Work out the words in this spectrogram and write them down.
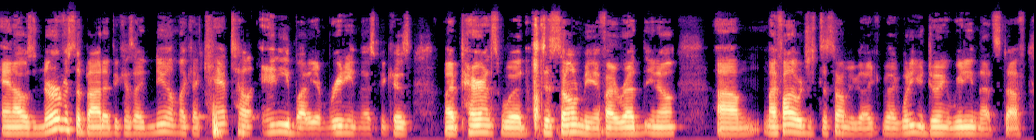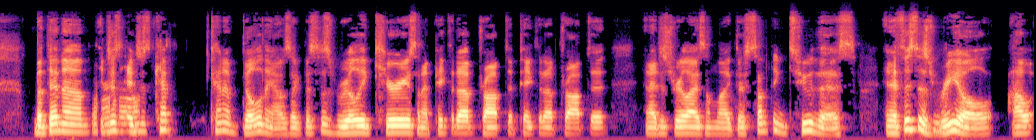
And I was nervous about it because I knew I'm like, I can't tell anybody I'm reading this because my parents would disown me if I read, you know, um, my father would just disown me, be like, be like, what are you doing reading that stuff? But then um, it just, it just kept kind of building. I was like, this is really curious. And I picked it up, dropped it, picked it up, dropped it. And I just realized I'm like, there's something to this. And if this is mm-hmm. real, how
